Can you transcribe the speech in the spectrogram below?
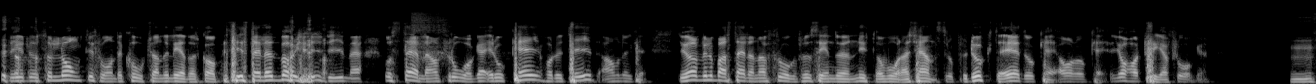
Det är då så långt ifrån det coachande ledarskapet. Istället börjar vi med att ställa en fråga. Är det okej? Okay? Har du tid? Ja, men okay. Jag vill bara ställa några frågor för att se om du har nytta av våra tjänster och produkter. Är det okej? Okay? Ja, okej. Jag har tre frågor. Mm.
